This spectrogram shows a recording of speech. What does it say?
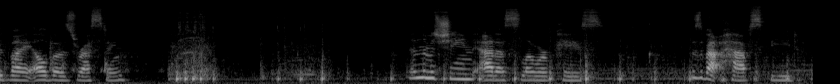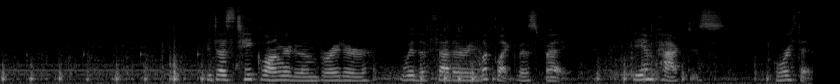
With my elbows resting. And the machine at a slower pace is about half speed. It does take longer to embroider with a feathery look like this, but the impact is worth it.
